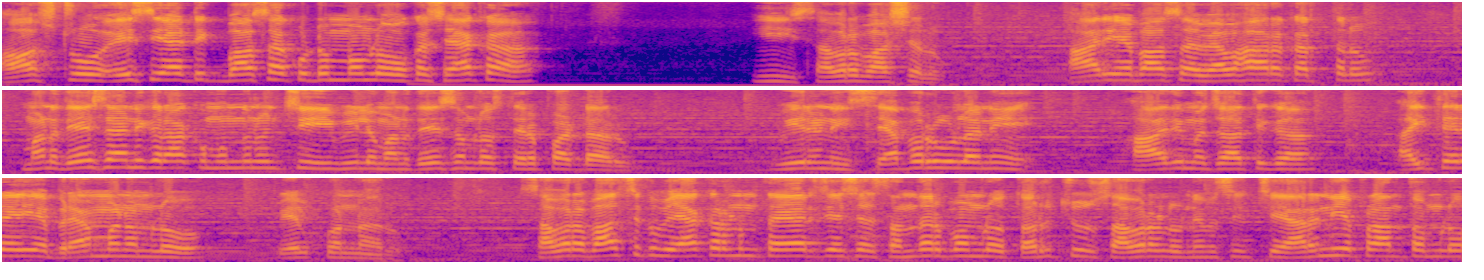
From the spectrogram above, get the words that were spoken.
ఆస్ట్రో ఏసియాటిక్ భాషా కుటుంబంలో ఒక శాఖ ఈ సవర భాషలు. ఆర్య భాష వ్యవహారకర్తలు మన దేశానికి రాకముందు నుంచి వీళ్ళు మన దేశంలో స్థిరపడ్డారు. వీరిని శబరులనే ఆదిమ జాతిగా ఐతరేయ బ్రాహ్మణంలో పేర్కొన్నారు సవర భాషకు వ్యాకరణం తయారు చేసే సందర్భంలో తరచూ సవరలు నివసించే అరణ్య ప్రాంతంలో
